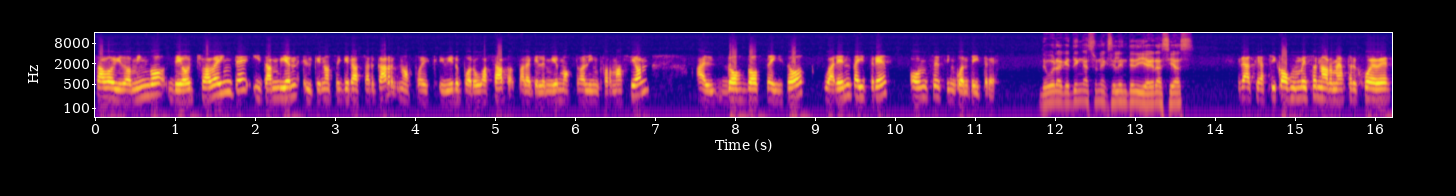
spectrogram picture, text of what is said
sábado y domingo de 8 a 20 y también el que no se quiera acercar nos puede escribir por WhatsApp para que le enviemos toda la información al 2262 43 11 53. Débora, que tengas un excelente día, gracias. Gracias chicos, un beso enorme, hasta el jueves.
